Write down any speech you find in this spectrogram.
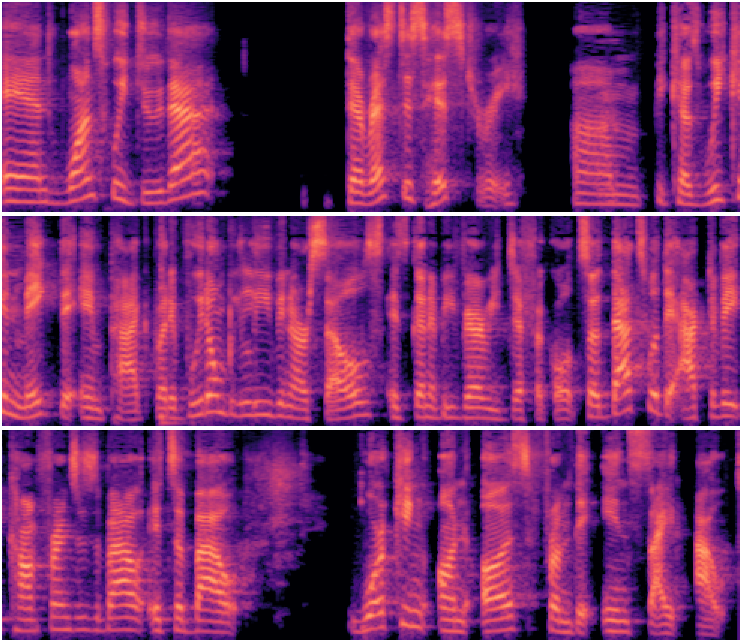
And once we do that, the rest is history um, because we can make the impact. But if we don't believe in ourselves, it's going to be very difficult. So that's what the Activate conference is about. It's about working on us from the inside out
